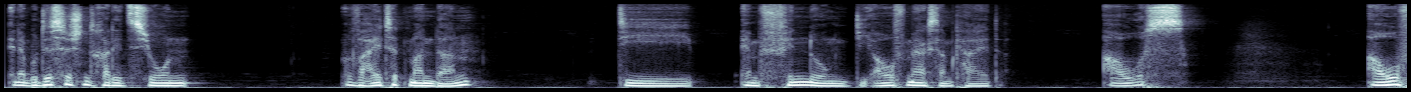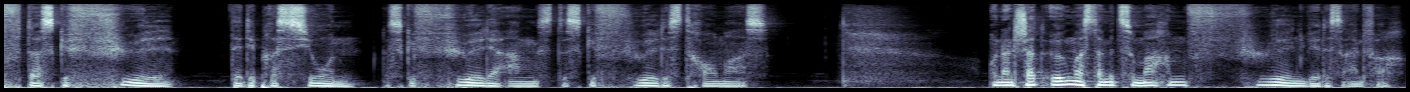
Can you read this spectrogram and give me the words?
in der buddhistischen Tradition weitet man dann die Empfindung, die Aufmerksamkeit aus auf das Gefühl der Depression, das Gefühl der Angst, das Gefühl des Traumas. Und anstatt irgendwas damit zu machen, fühlen wir das einfach.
